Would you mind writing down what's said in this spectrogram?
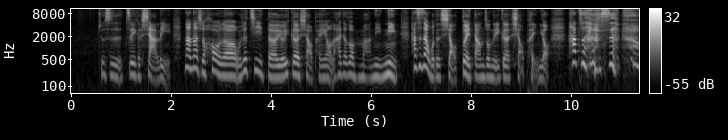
就是这个夏令，那那时候呢，我就记得有一个小朋友呢，他叫做马宁宁，他是在我的小队当中的一个小朋友，他真的是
